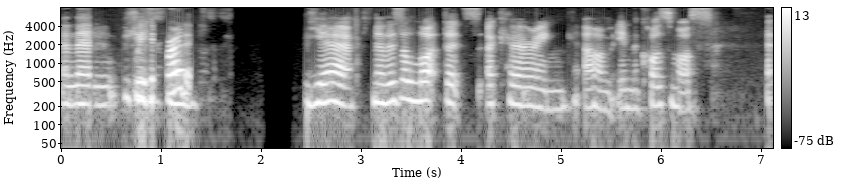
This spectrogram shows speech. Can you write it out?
And then we get Friday. Yeah, now there's a lot that's occurring um, in the cosmos.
